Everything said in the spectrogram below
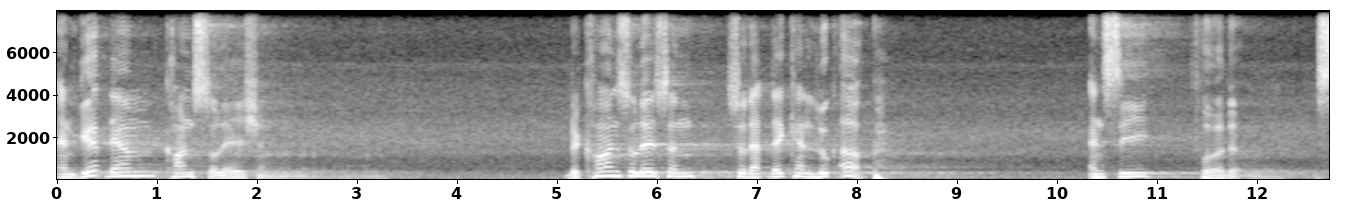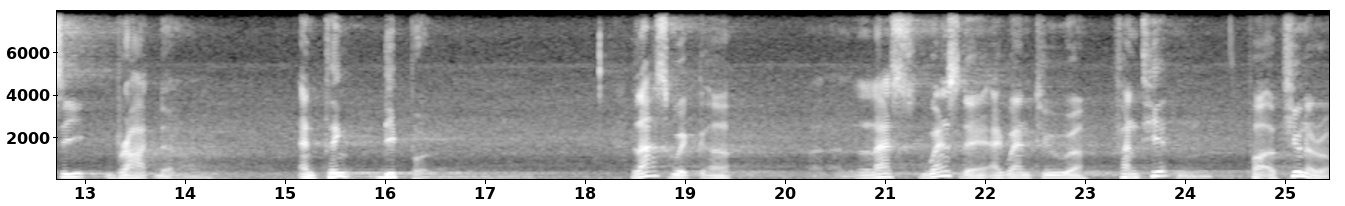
and gave them consolation. The consolation so that they can look up and see further, see broader, and think deeper. Last week, uh, last Wednesday, I went to uh, Phan Thiết for a funeral.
